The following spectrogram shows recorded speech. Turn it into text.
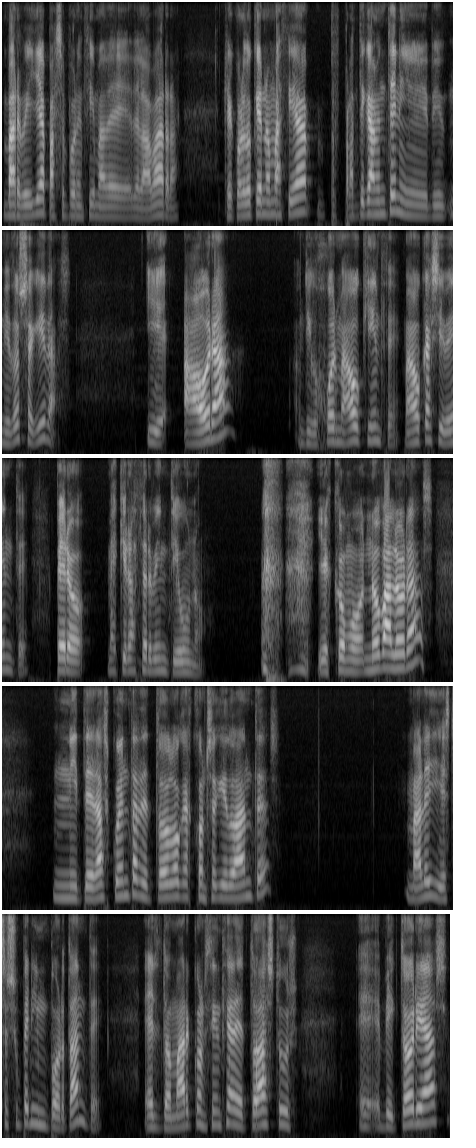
barbilla pase por encima de, la barra. Recuerdo que no me hacía pues, prácticamente ni, ni, dos seguidas. Y ahora digo, joder, me hago 15, me hago casi 20, pero me quiero hacer 21. y es como, no valoras ni te das cuenta de todo lo que has conseguido antes. ¿Vale? Y esto es súper importante. El tomar conciencia de todas tus eh, victorias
